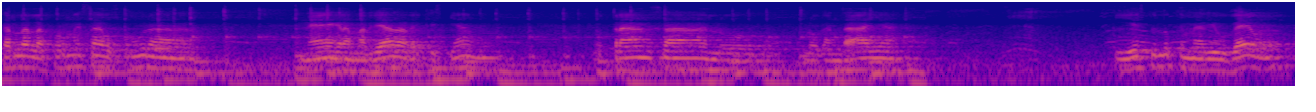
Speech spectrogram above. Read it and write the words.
la forma esa oscura, negra, madriada del cristiano. Lo tranza, lo, lo gandalla. Y esto es lo que medio veo, ¿no?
